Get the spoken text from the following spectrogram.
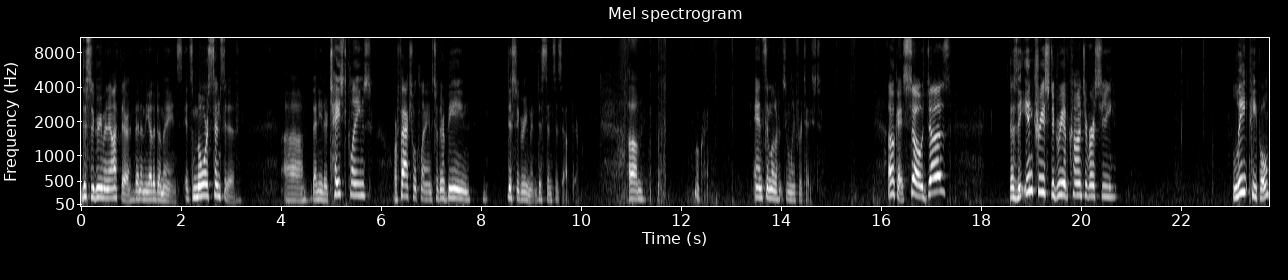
disagreement out there than in the other domains. It's more sensitive uh, than either taste claims or factual claims to there being disagreement, dissensus out there. Um, okay. And similar, similarly for taste. Okay, so does, does the increased degree of controversy lead people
